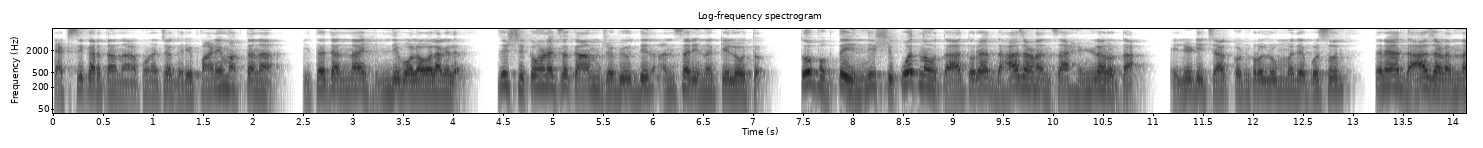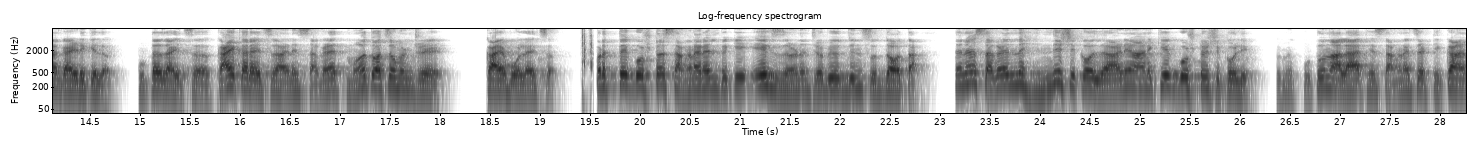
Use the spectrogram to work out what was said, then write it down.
टॅक्सी करताना कोणाच्या घरी पाणी मागताना इथं त्यांना हिंदी बोलावं लागलं. जे शिकवण्याचं काम जबीउद्दीन अन्सारीनं केलं होतं. तो फक्त हिंदी शिकवत नव्हता तो या दहा जणांचा हँडलर होता. एलईडीच्या कंट्रोल रूममध्ये बसून त्याने या दहा जणांना गाईड केलं. कुठं जायचं काय करायचं आणि सगळ्यात महत्त्वाचं म्हणजे काय बोलायचं? प्रत्येक गोष्ट सांगणाऱ्यांपैकी एक जण जबीउद्दीन सुद्धा होता. त्याने सगळ्यांना हिंदी शिकवलं आणि आणखी एक गोष्ट शिकवली. तुम्ही कुठून आलात हे सांगण्याचं ठिकाण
